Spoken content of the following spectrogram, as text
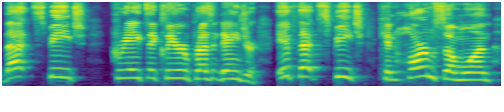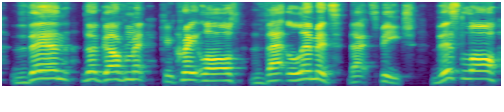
that speech creates a clear and present danger. If that speech can harm someone, then the government can create laws that limit that speech. This law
